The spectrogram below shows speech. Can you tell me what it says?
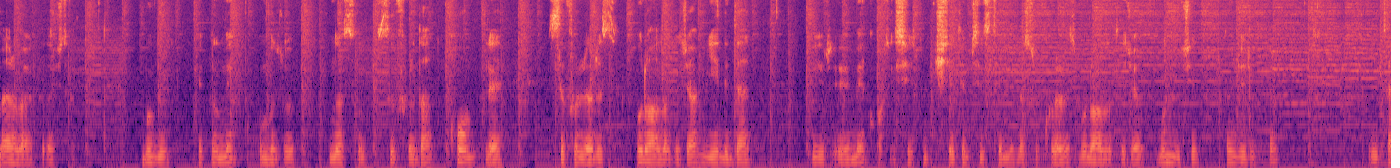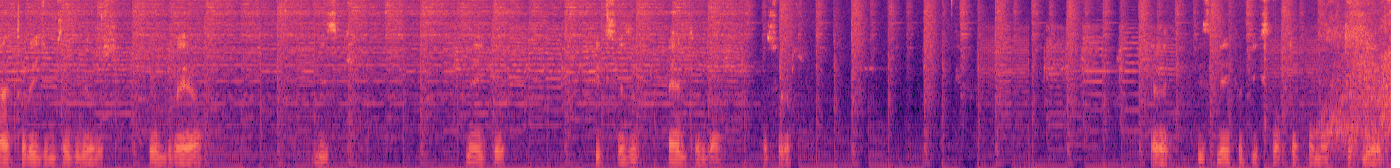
Merhaba arkadaşlar. Bugün Apple MacBook'umuzu nasıl sıfırdan komple sıfırlarız bunu anlatacağım. Yeniden bir e, macOS işletim, işletim sistemi nasıl kurarız bunu anlatacağım. Bunun için öncelikle internet tarayıcımıza giriyoruz ve buraya disk maker x yazıp enter'da basıyoruz. Evet, diskmakerx.com'a tıklıyoruz.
